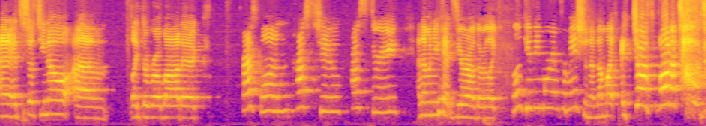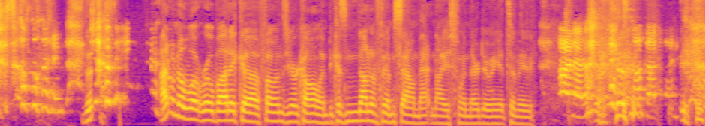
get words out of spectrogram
and it's just you know, um, like the robotic press one, press two, press three. And then when you hit zero, they're like, "Well, give me more information." And I'm like, "I just want to talk to someone." The- just I don't know what robotic uh, phones you're calling because none of them sound that nice when they're doing it to me. Oh no, no, it's not that nice.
